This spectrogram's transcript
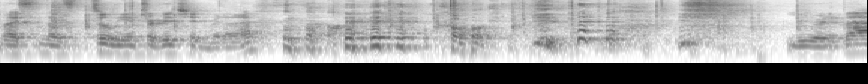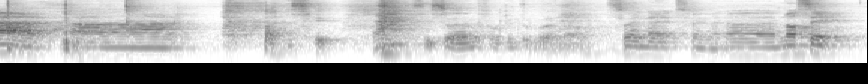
No es, no es Julian Tradition, ¿verdad? No. Libertad. Uh... sí, sí suena un poquito, pero no. Suena, suena. Uh, no sé,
